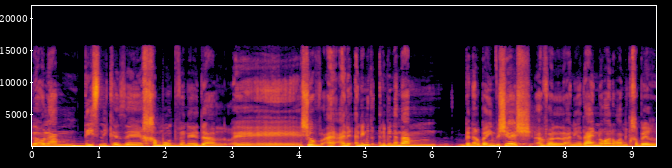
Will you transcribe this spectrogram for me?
בעולם דיסני כזה חמוד ונהדר. אה, שוב, אני, אני, אני בן אדם בן 46, אבל אני עדיין נורא נורא מתחבר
